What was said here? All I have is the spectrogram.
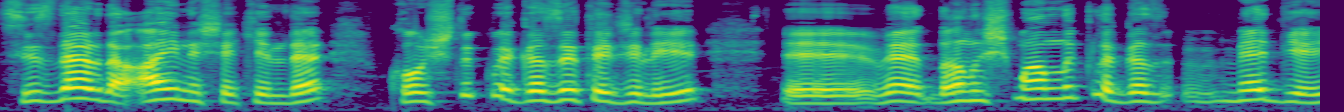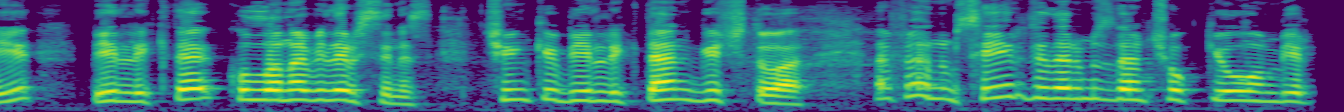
sizler de aynı şekilde koçluk ve gazeteciliği ve danışmanlıkla medyayı birlikte kullanabilirsiniz. Çünkü birlikten güç doğar. Efendim seyircilerimizden çok yoğun bir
